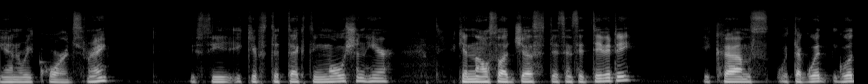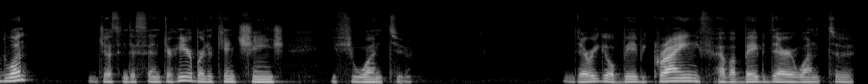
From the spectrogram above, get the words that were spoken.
and records, right? You see it keeps detecting motion here. You can also adjust the sensitivity. It comes with a good, good one, just in the center here, but you can change if you want to. There we go, baby crying. If you have a baby there, you want to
